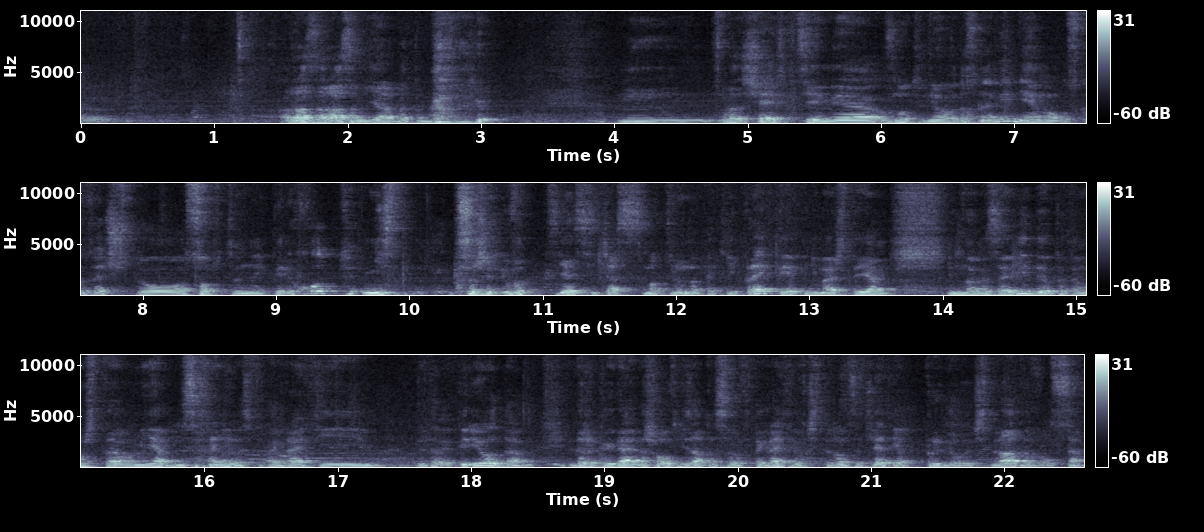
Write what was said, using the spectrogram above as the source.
э, раз за разом я об этом говорю. Возвращаясь к теме внутреннего вдохновения, я могу сказать, что собственный переход, не, к сожалению, вот я сейчас смотрю на такие проекты, я понимаю, что я немного завидую, потому что у меня не сохранилось фотографии этого периода. И даже когда я нашел внезапно свою фотографию в 14 лет, я прыгал, очень радовался.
